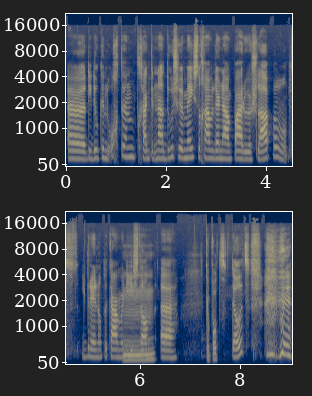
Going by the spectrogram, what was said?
eh, die doe ik in de ochtend. Ga ik daarna douchen. Meestal gaan we daarna een paar uur slapen. Want iedereen op de kamer die is dan Mm. eh, Kapot. dood.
